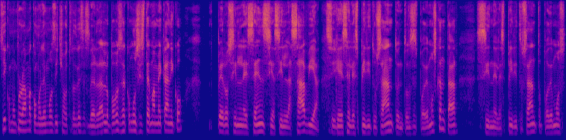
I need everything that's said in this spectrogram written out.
Sí, como un programa, como le hemos dicho otras veces. ¿Verdad? Lo podemos hacer como un sistema mecánico, pero sin la esencia, sin la savia, que es el Espíritu Santo. Entonces podemos cantar sin el Espíritu Santo, podemos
